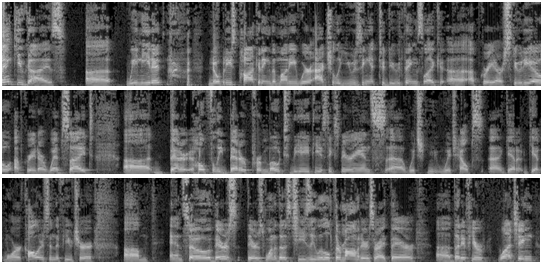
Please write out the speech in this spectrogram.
thank you guys. Uh, we need it. Nobody's pocketing the money. We're actually using it to do things like uh, upgrade our studio, upgrade our website, uh, better, hopefully, better promote the atheist experience, uh, which which helps uh, get get more callers in the future. Um, and so there's there's one of those cheesy little thermometers right there. Uh, but if you're watching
